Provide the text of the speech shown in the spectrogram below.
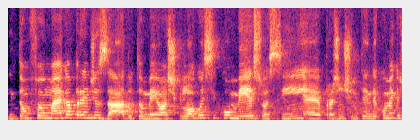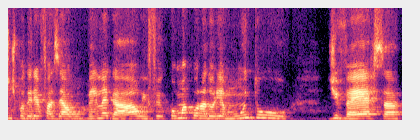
Então foi um mega aprendizado também. Eu acho que logo esse começo, assim, é, para a gente entender como é que a gente poderia fazer algo bem legal. E ficou uma curadoria muito diversa,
